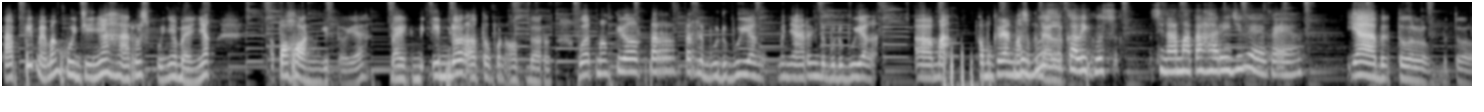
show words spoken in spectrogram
Tapi memang kuncinya harus punya banyak pohon gitu ya, baik di indoor ataupun outdoor. Buat memfilter terdebu-debu yang menyaring debu-debu yang uh, ma kemungkinan masuk ke dalam. Sekaligus sinar matahari juga ya kak ya? Ya betul betul.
